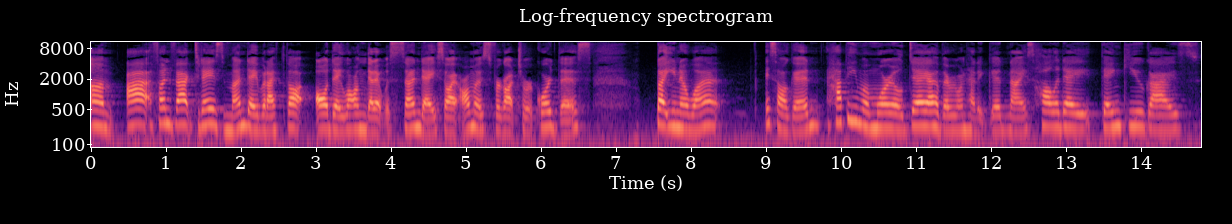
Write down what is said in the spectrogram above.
Um, I fun fact today is Monday, but I thought all day long that it was Sunday, so I almost forgot to record this. But you know what? It's all good. Happy Memorial Day. I hope everyone had a good, nice holiday. Thank you guys.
